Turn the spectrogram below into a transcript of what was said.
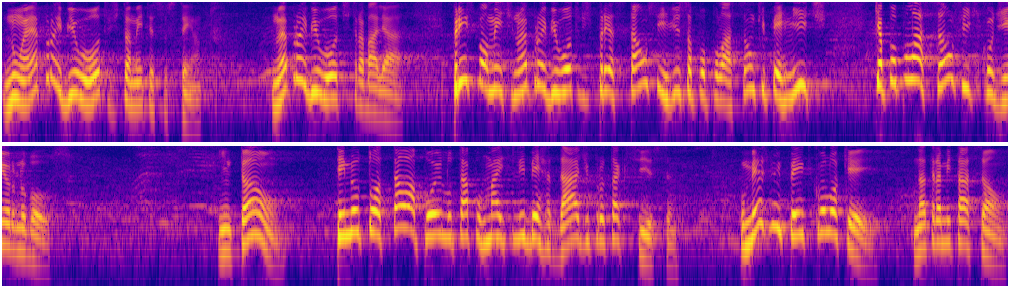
Não é proibir o outro de também ter sustento. Não é proibir o outro de trabalhar. Principalmente, não é proibir o outro de prestar um serviço à população que permite que a população fique com dinheiro no bolso. Então, tem meu total apoio lutar por mais liberdade para o taxista. O mesmo empenho que coloquei na tramitação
